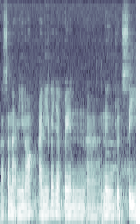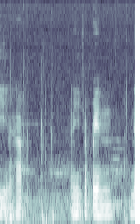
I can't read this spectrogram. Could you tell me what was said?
ลักษณะนี้เนาะอันนี้ก็จะเป็นอ่า1.4นะครับ อันนี้จะเป็น1.3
